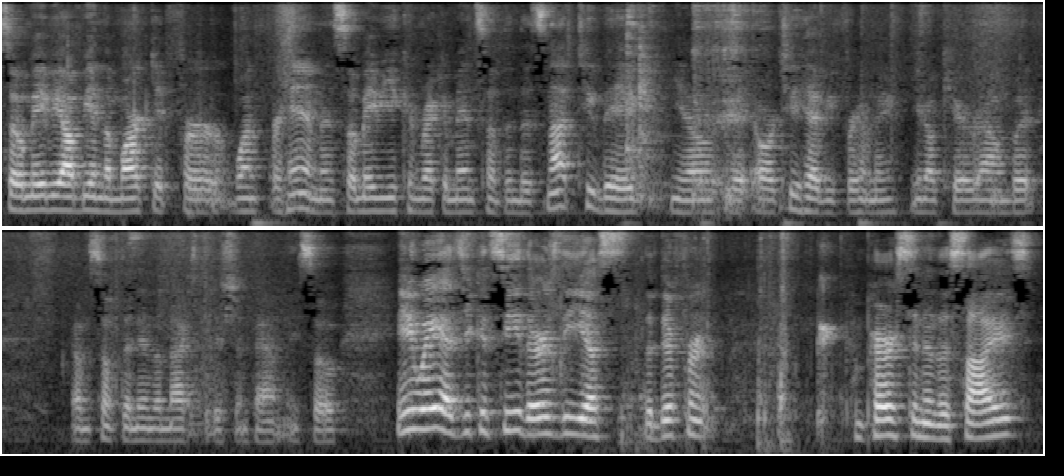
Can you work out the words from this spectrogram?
So maybe I'll be in the market for one for him, and so maybe you can recommend something that's not too big, you know, or too heavy for him to you know carry around, but um, something in the Max Maxpedition family. So anyway, as you can see, there's the uh, the different comparison in the size,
